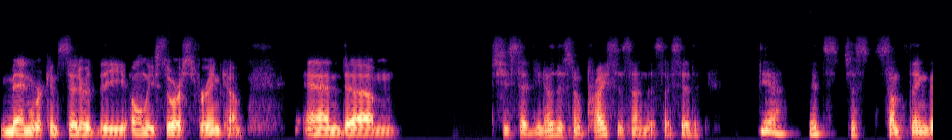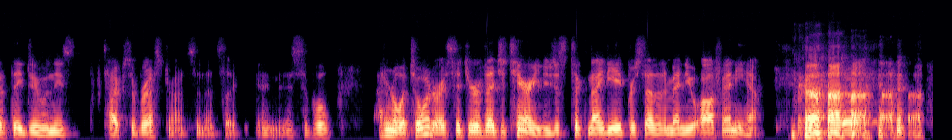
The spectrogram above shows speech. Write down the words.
men were considered the only source for income. And um, she said, "You know, there's no prices on this." I said, "Yeah, it's just something that they do in these types of restaurants." And it's like, and I said, "Well." I don't know what to order. I said, You're a vegetarian. You just took 98% of the menu off anyhow. So,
